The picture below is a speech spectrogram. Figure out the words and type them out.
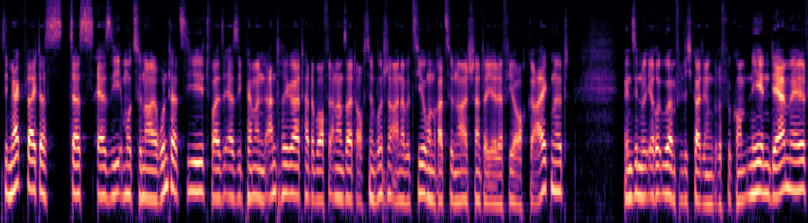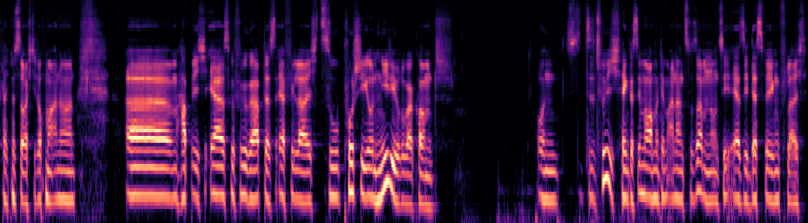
sie merkt vielleicht, dass, dass er sie emotional runterzieht, weil er sie permanent anträgert, hat aber auf der anderen Seite auch den Wunsch nach einer Beziehung und rational scheint er ihr dafür auch geeignet. Wenn sie nur ihre Überempfindlichkeit in den Griff bekommt. Nee, in der Mail, vielleicht müsst ihr euch die doch mal anhören, ähm, habe ich eher das Gefühl gehabt, dass er vielleicht zu pushy und needy rüberkommt. Und natürlich hängt das immer auch mit dem anderen zusammen und sie, er sie deswegen vielleicht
